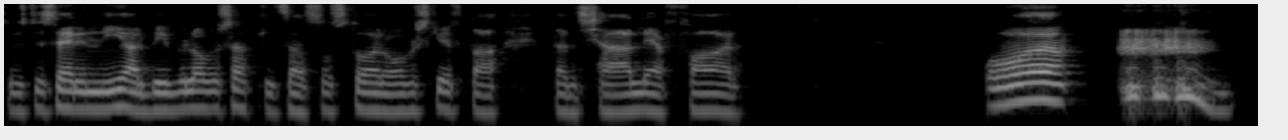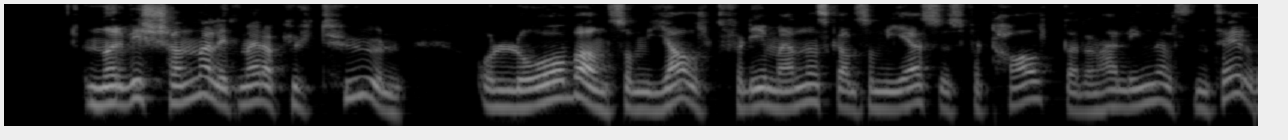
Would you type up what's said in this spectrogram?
Så hvis du ser i nyere bibeloversettelser, så står overskrifta 'Den kjærlige far'. Og når vi skjønner litt mer av kulturen og lovene som gjaldt for de menneskene som Jesus fortalte denne lignelsen til.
